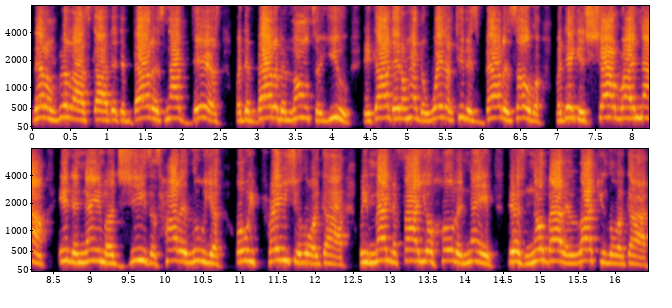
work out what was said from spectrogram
Let them realize, God, that the battle is not theirs, but the battle belongs to you. And God, they don't have to wait until this battle is over, but they can shout right now in the name of Jesus. Hallelujah. Oh, we praise you, Lord God. We magnify your holy name. There's nobody like you, Lord God,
